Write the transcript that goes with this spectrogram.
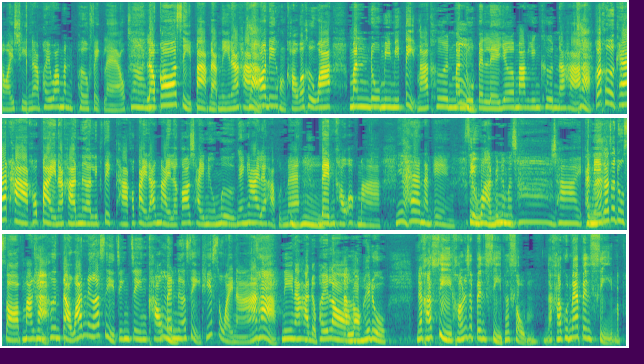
น้อยชิ้นนะเพราะว่ามันเพอร์เฟกแล้ว ใช่แล้วก็สีปากแบบนี้นะคะ ค่ะข้อดีของเขาก็คือว่ามันดูมีมิติมากขึ้น มันอืมดูเป็นเลเยอร์มากยิ่งขึ้นนะคะ ค่ะก็คือแค่ทาเข้าไปนะคะ เนื้อลิปสติกทาเข้าไปด้านในแล้วก็ใช้นิ้วมือง่าย ๆ เลยค่ะ คุณแม่อื้อหือเบนเขาออกมาเนี่ย แค่นั้นเองสีหวานเป็นธรรมชาติ ใช่ อันนี้ก็จะดูซอฟต์มากยิ่งค่ะขึ้น แต่ว่าเนื้อสีจริง ๆเขาเป็นอืม เนื้อสีที่สวยนะ ค่ะนี่นะคะ เดี๋ยวพ่อยลอง อะลองให้ดู นะคะ สีเขาเนี่ยจะเป็นสีผสมนะคะ คุณแม่เป็นสีแบบผ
